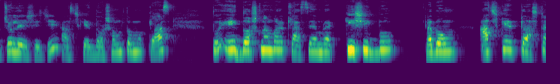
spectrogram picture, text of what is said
চলে এসেছি। আজকে দশমতম ক্লাস। তো এই দশ নম্বর ক্লাসে আমরা কি শিখব এবং আজকের ক্লাসটা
